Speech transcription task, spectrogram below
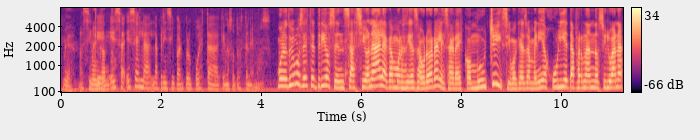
Bien, Así me que esa, esa es la, la principal propuesta que nosotros tenemos. Bueno, tuvimos este trío sensacional acá en Buenos Días Aurora. Les agradezco muchísimo que hayan venido. Julieta, Fernando, Silvana,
